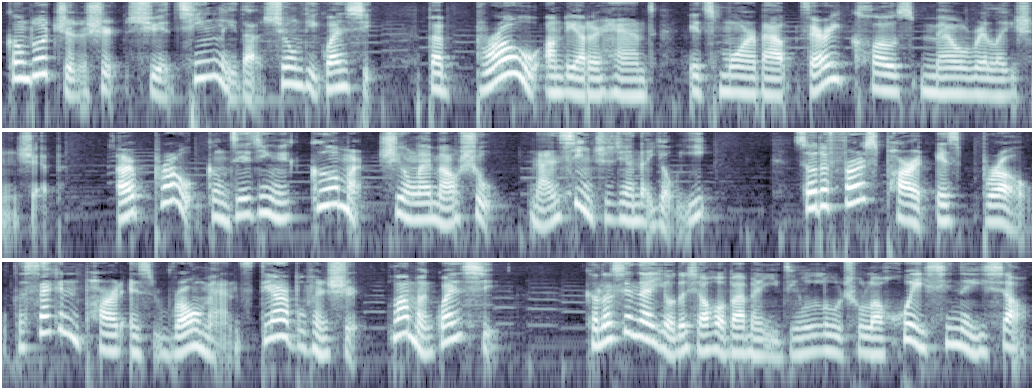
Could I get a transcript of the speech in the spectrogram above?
更多指的是血亲里的兄弟关系，but bro on the other hand, it's more about very close male relationship. 而 bro 更接近于哥们儿，是用来描述男性之间的友谊。So the first part is bro, the second part is romance. 第二部分是浪漫关系。可能现在有的小伙伴们已经露出了会心的一笑。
